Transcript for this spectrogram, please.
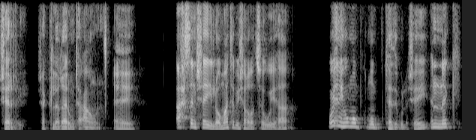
شري شكله غير متعاون. إيه. أحسن شيء لو ما تبي شغلة تسويها ويعني هو مو مو بكذب ولا شيء إنك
